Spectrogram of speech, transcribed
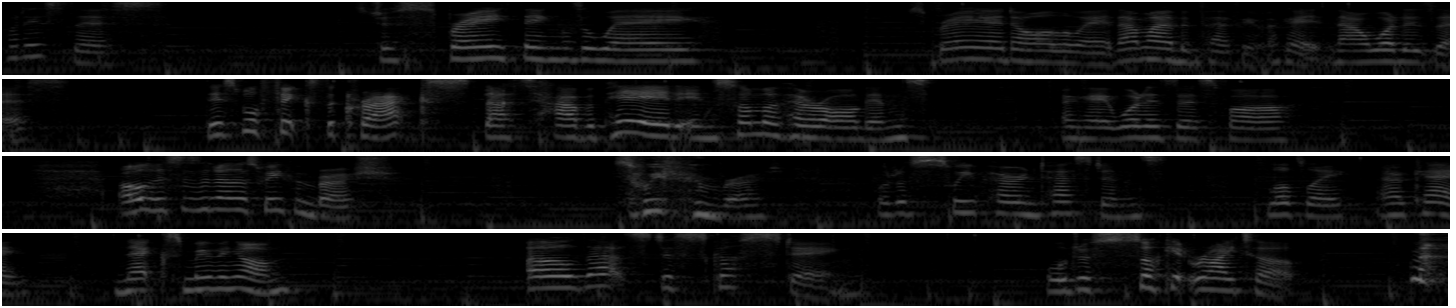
What is this? Just spray things away. Spray it all away. That might have been perfume. Okay, now what is this? This will fix the cracks that have appeared in some of her organs. Okay, what is this for? Oh, this is another sweeping brush. Sweeping brush. We'll just sweep her intestines. Lovely. Okay. Next, moving on. Oh, that's disgusting. We'll just suck it right up.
